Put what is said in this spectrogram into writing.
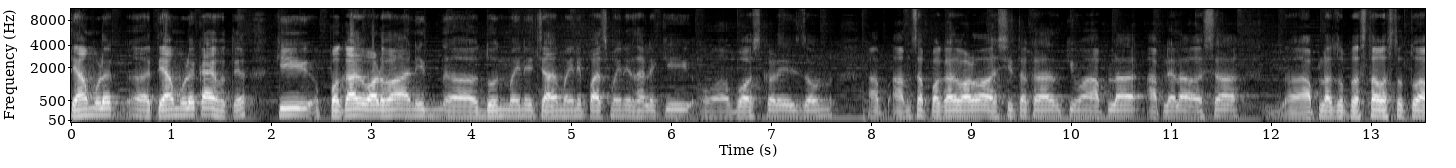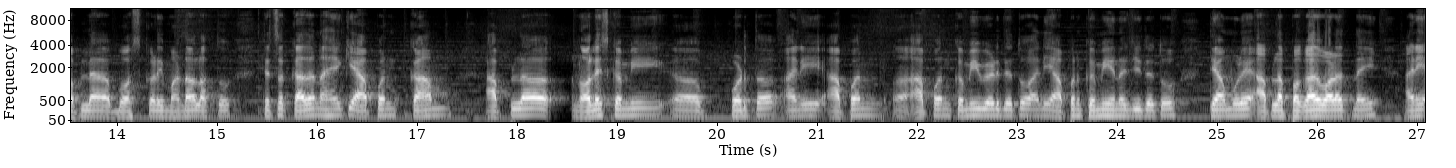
त्यामुळे त्यामुळे काय होतं की पगार वाढवा आणि दोन महिने चार महिने पाच महिने झाले की बॉसकडे जाऊन आप आमचा पगार वाढवा अशी तक्रार किंवा आपला आपल्याला असा आपला जो प्रस्ताव असतो तो आपल्या बॉसकडे मांडावा लागतो. त्याचं कारण आहे की आपण काम आपलं नॉलेज कमी पडतं आणि आपण आपण कमी वेळ देतो आणि आपण कमी एनर्जी देतो त्यामुळे आपला पगार वाढत नाही. आणि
